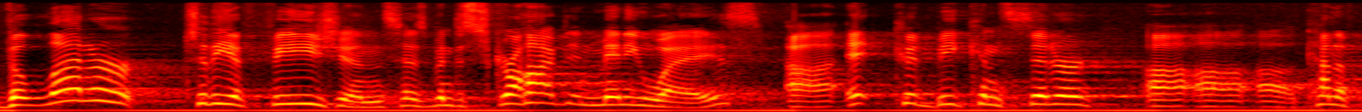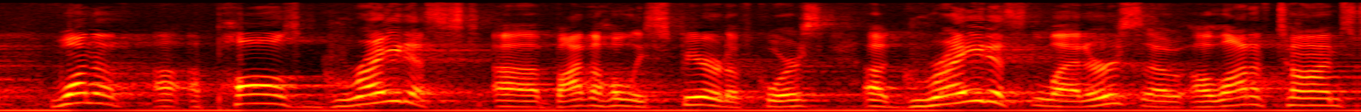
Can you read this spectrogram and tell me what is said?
The letter to the Ephesians has been described in many ways. Uh, it could be considered uh, uh, uh kind of one of uh, uh, Paul's greatest, by the Holy Spirit, of course, greatest letters. a lot of times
